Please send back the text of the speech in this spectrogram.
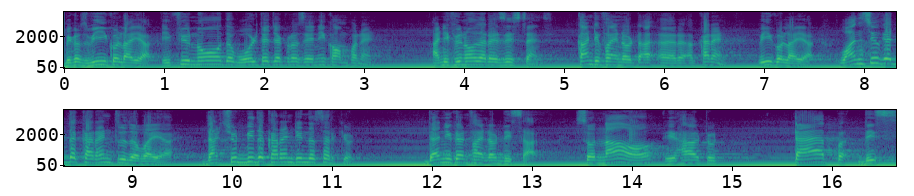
because V equal to IR. If you know the voltage across any component and if you know the resistance, can't you find out uh, uh, current? V equal to IR. Once you get the current through the wire, that should be the current in the circuit. Then you can find out this R. So now you have to tap this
